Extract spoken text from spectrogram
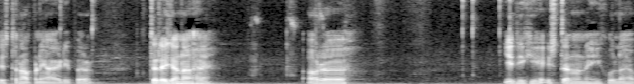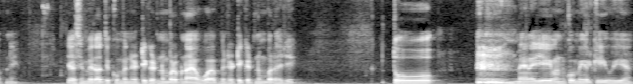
इस तरह अपने आईडी पर चले जाना है, और, ये देखिए, इस तरह नहीं खोलना है आपने, जैसे मेरा देखो, मैंने टिकट नंबर बनाया हुआ है, मेरा टिकट नंबर है जी तो मैंने ये उनको मेल की हुई है।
